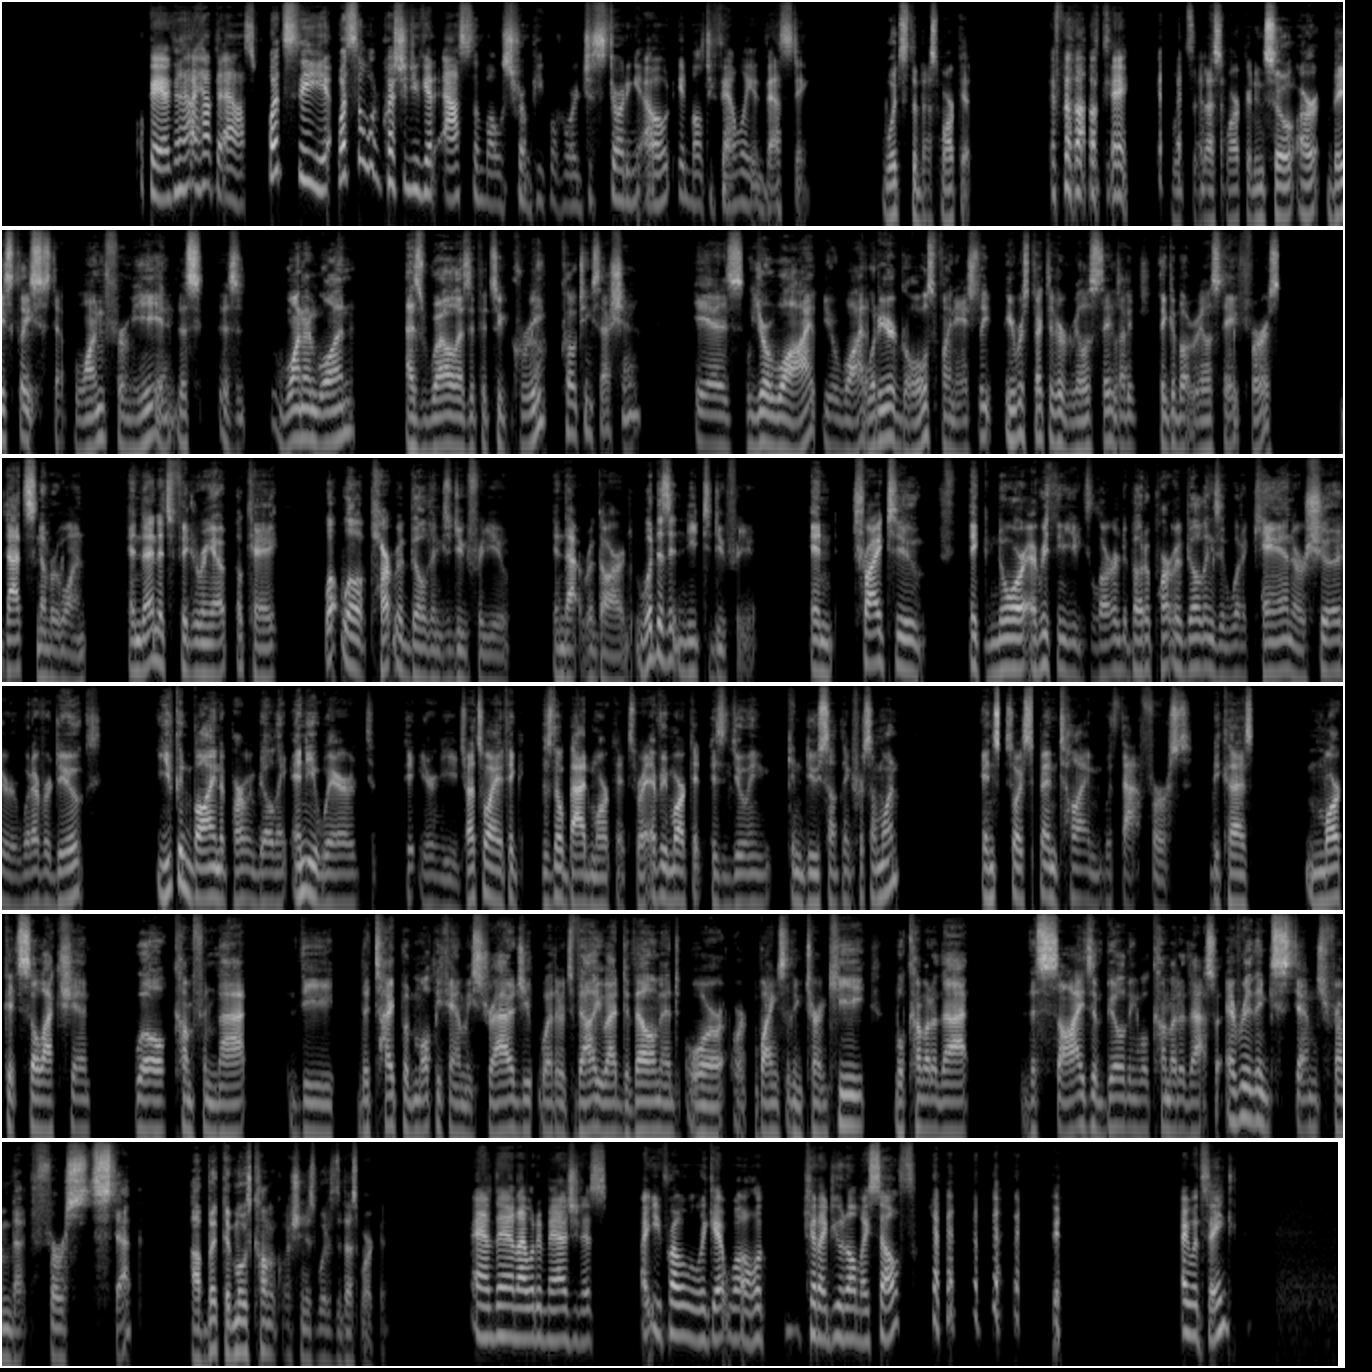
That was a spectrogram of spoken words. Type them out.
Okay, I have to ask, what's the what's the one question you get asked the most from people who are just starting out in multifamily investing? What's the best market? okay what's the best market. And so our basically step one for me, and this is one-on-one, as well as if it's a group uh-huh. coaching session, is your why, your why. What are your goals financially, irrespective of real estate? Let me think about real estate first. That's number one. And then it's figuring out, okay, what will apartment buildings do for you in that regard? What does it need to do for you? And try to ignore everything you've learned about apartment buildings and what it can or should or whatever do you can buy an apartment building anywhere to fit your needs. That's why I think there's no bad markets, right? Every market is doing, can do something for someone. And so I spend time with that first because market selection will come from that. The, the type of multifamily strategy, whether it's value add development or, or buying something turnkey will come out of that. The size of building will come out of that. So everything stems from that first step. Uh, but the most common question is, what is the best market? And then I would imagine it's, uh, you probably get, well, can I do it all myself? I would think.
